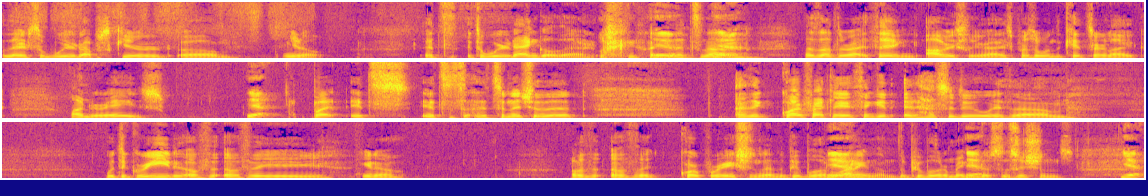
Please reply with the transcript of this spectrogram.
there's some weird, obscured, um, you know, it's it's a weird angle there. like, Yeah, that's not yeah. that's not the right thing, obviously, right? Especially when the kids are like underage. yeah, But it's it's it's an issue that I think, quite frankly, I think it, it has to do with um, with the greed of of the you know of the, of the corporations and the people that are Yeah. running them, the people that are making Yeah. those decisions. yeah.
